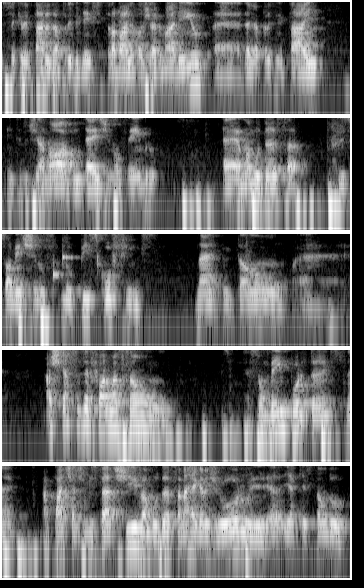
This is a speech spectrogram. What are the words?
o secretário da Previdência e Trabalho, Rogério Marinho, é, deve apresentar aí entre o dia 9 e 10 de novembro é, uma mudança, principalmente no, no PIS-COFINS. Né? Então, acho que essas reformas são, são bem importantes, né? a parte administrativa, a mudança na regra de ouro e, e a questão do,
